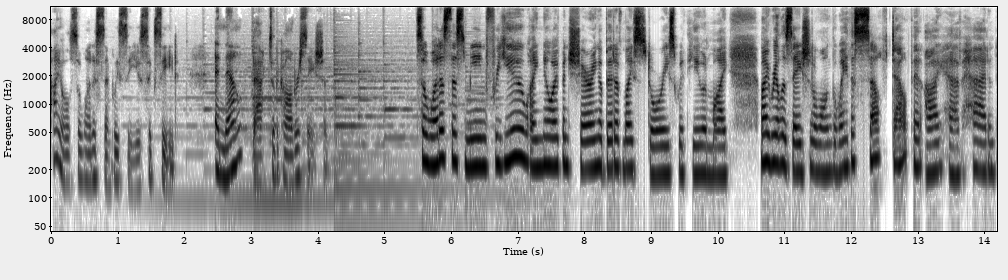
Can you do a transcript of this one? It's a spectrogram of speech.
I also want to simply see you succeed. And now back to the conversation. So, what does this mean for you? I know I've been sharing a bit of my stories with you and my my realization along the way, the self doubt that I have had, and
